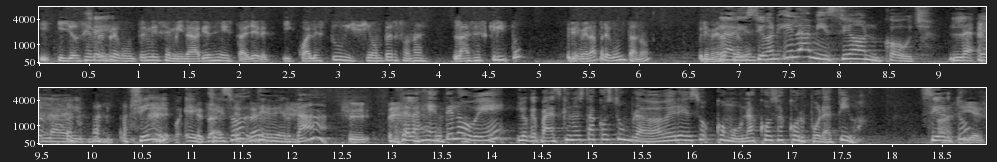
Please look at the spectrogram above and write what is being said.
Y, y yo siempre Sí. pregunto en mis seminarios y mis talleres, ¿y cuál es tu visión personal? ¿La has escrito? Primera pregunta, ¿no? Primera La pregunta. visión y la misión, coach. La- la- sí, es Esa- que eso de verdad. Sí. Sea, la gente lo ve, lo que pasa es que uno está acostumbrado a ver eso como una cosa corporativa, ¿cierto? Así es.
